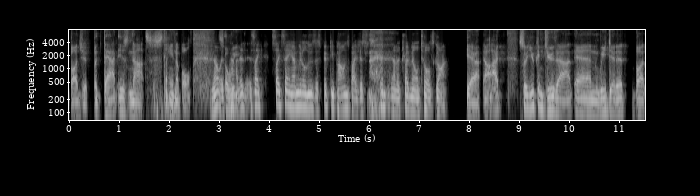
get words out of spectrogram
budget, but that is not sustainable. No, it's So not. It's it's like it's like saying I'm going to lose this 50 pounds by just sprinting on a treadmill until it's gone. Yeah, I. So you can do that, and we did it. But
